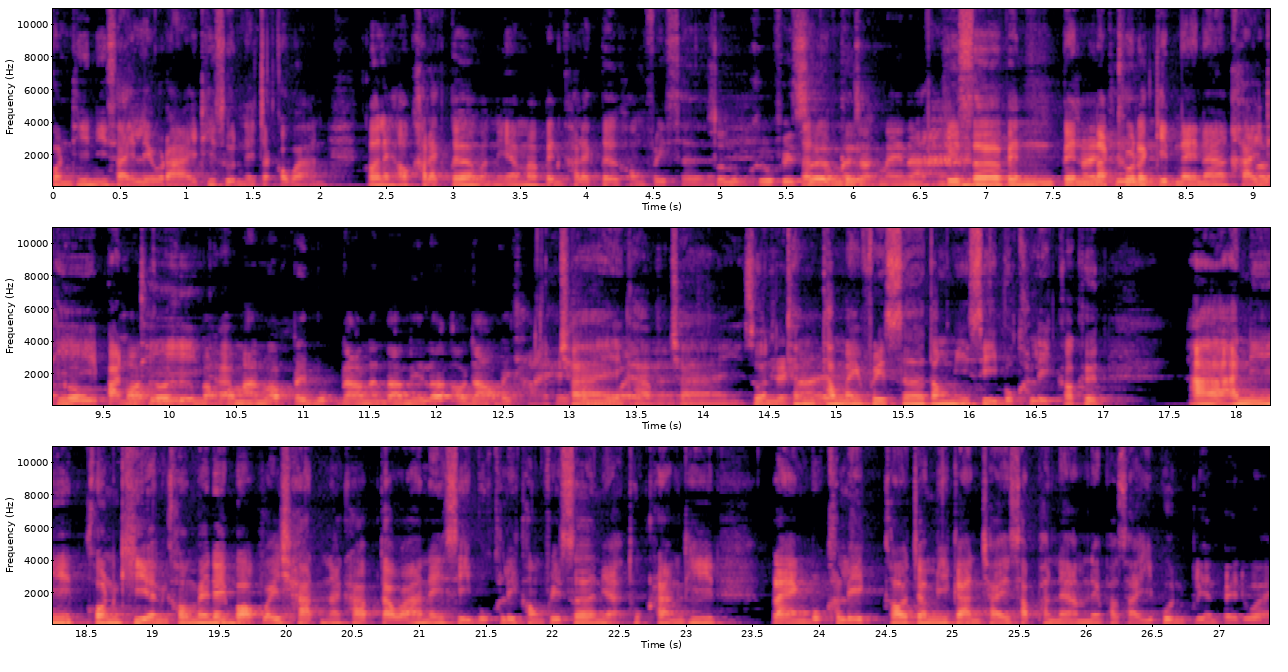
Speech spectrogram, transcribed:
คนที่นิสัยเลวร้ายที่สุดในจักรวาล ก็เลยเอาคาแรคเตอร์มันเนี้ยมาเป็นคาแรคเตอร์ของฟรีเซอร์สรุปคือฟิเซสอรุร์ปมาคือจากไหนนะฟรีเซอร์เป็นเป็นขายนักที่ธุรกิจในหน้าขายที่ปั่นแล้วที่ก็คือแบบคปรับระมาณว่าไปบุกดาวนั้นดาวนี้แล้วเอาดาวไปขายให้คนใช่รวยครับนะใช่ ส่วนคล้ายๆทำทำไมฟรีเซอร์ต้องมี 4 บุคลิกก็คือ อ่าอันนี้คนเขียนเขาไม่ได้บอกไว้ชัดนะครับ แต่ว่าใน 4 บุคลิกของฟรีเซอร์เนี่ยทุกครั้งที่แปลงบุคลิกเขาจะมีการใช้สรรพนามในภาษาญี่ปุ่นเปลี่ยนไปด้วย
